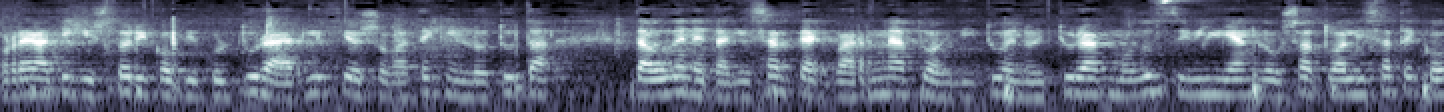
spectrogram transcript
Horregatik historikoki kultura erlijioso batekin lotuta dauden eta gizarteak barrenatuak dituen ohiturak modu zibilian gauzatu alizateko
